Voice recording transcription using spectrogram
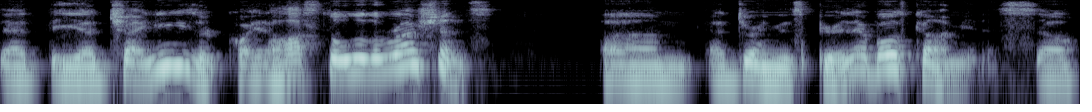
that the uh, Chinese are quite hostile to the Russians um, during this period. They're both communists. So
